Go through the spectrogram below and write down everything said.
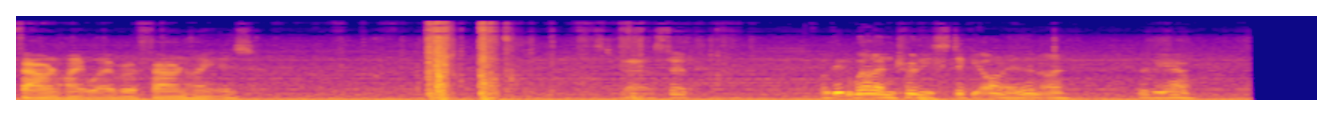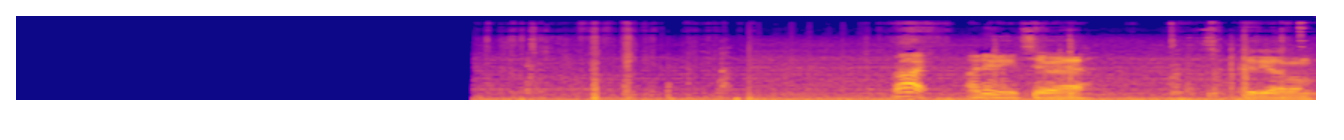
Fahrenheit, whatever a Fahrenheit is. Let's do That instead. I did well and truly stick it on it, didn't I? Bloody hell. Right, I do need to uh, do the other one.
